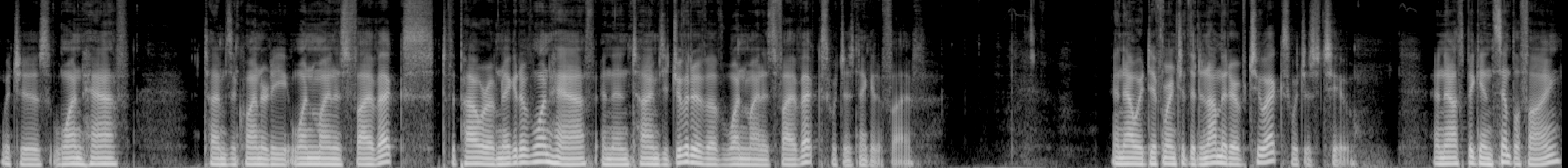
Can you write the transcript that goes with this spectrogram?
which is 1 half times the quantity 1 minus 5x to the power of negative 1 half, and then times the derivative of 1 minus 5x, which is negative 5. And now we differentiate the denominator of 2x, which is 2. And now let's begin simplifying.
